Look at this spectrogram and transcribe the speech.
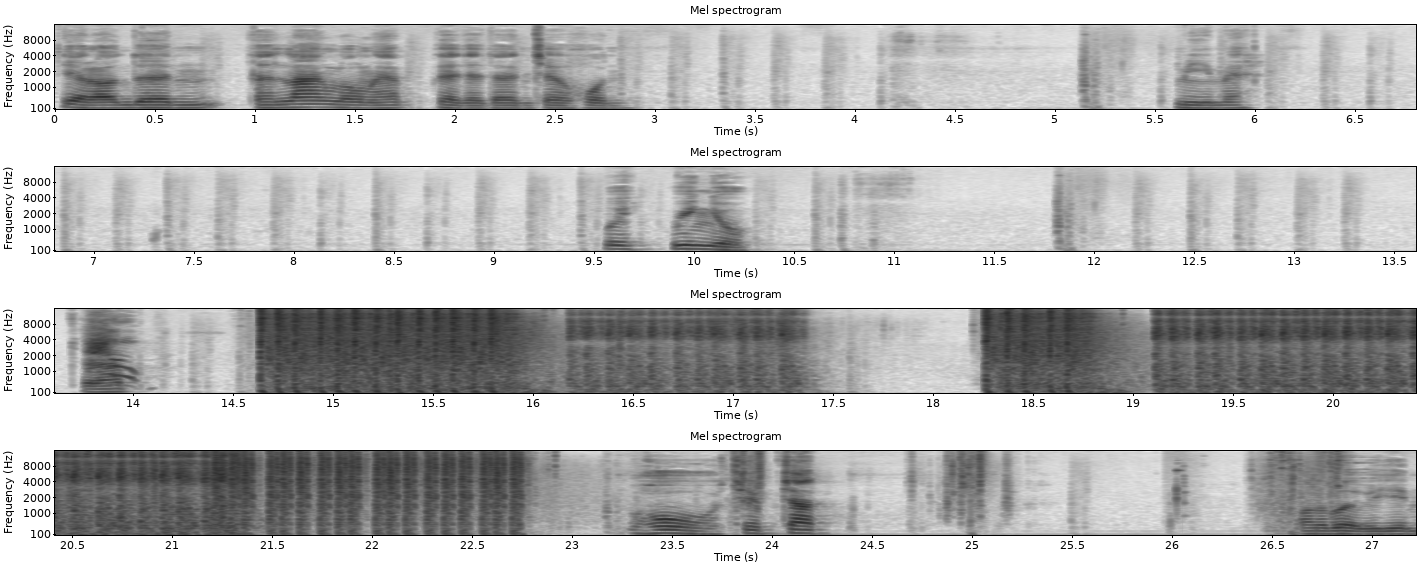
เดี๋ยวเราเดินเดินล่างลงนะครับเผื่อจะเดินเจอคน มีไหมอุ้ยวิ่งอยู่เจอครับ Help! โอ้โห เจ็บจัดเอาระเบิดไปกิน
